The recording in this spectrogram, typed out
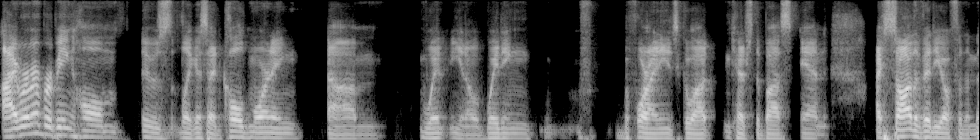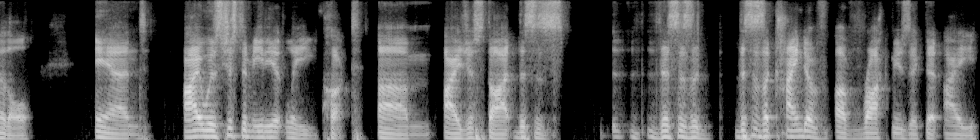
I remember being home. It was like I said, cold morning. Um, you know waiting f- before I needed to go out and catch the bus, and I saw the video for the middle, and I was just immediately hooked. Um, I just thought this is this is a this is a kind of of rock music that I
